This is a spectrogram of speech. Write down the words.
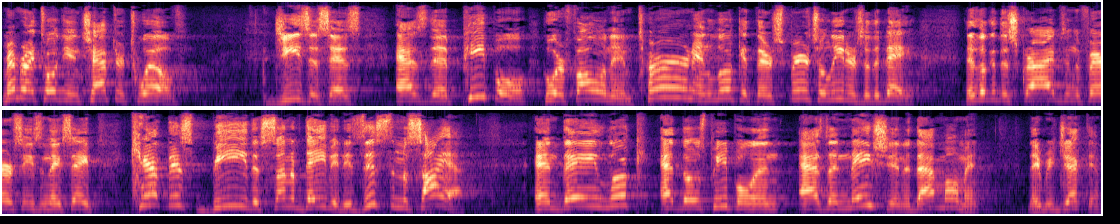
Remember, I told you in chapter 12, Jesus says, as the people who are following him turn and look at their spiritual leaders of the day, they look at the scribes and the Pharisees and they say, Can't this be the son of David? Is this the Messiah? And they look at those people, and as a nation at that moment, they reject him.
